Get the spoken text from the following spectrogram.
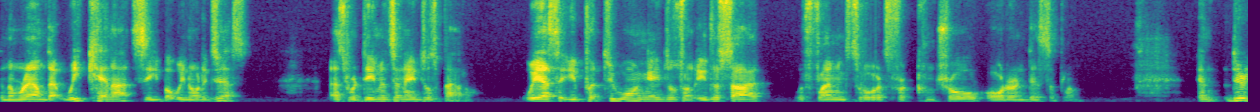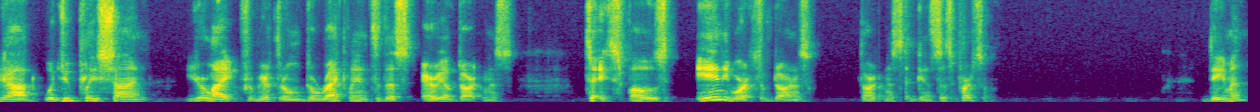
in the realm that we cannot see, but we know it exists. That's where demons and angels battle. We ask that you put two warring angels on either side with flaming swords for control, order, and discipline. And dear God, would you please shine your light from your throne directly into this area of darkness to expose any works of darkness, darkness against this person? Demon,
